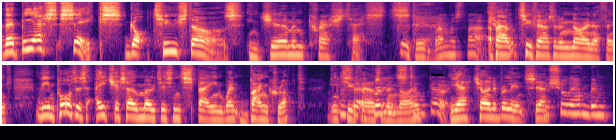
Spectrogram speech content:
Their BS6 got two stars in German crash tests Oh dear. when was that? about 2009, I think. The importers HSO Motors in Spain went bankrupt in gonna say, 2009. still going? Yeah, China Brilliance. Are Yeah, you sure they haven't been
